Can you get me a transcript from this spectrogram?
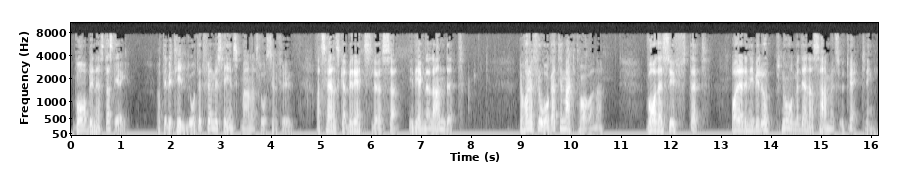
Vad blir nästa steg? Att det blir tillåtet för en muslimsk man att slå sin fru? Att svenskar blir rättslösa i det egna landet? Jag har en fråga till makthavarna. Vad är syftet? Vad är det ni vill uppnå med denna samhällsutveckling?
